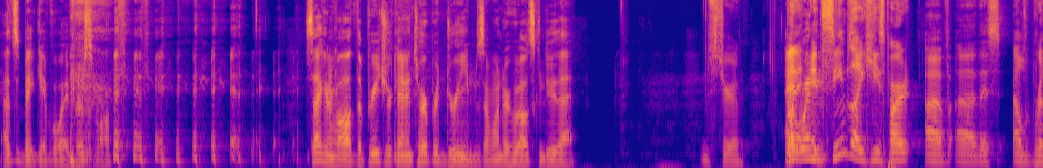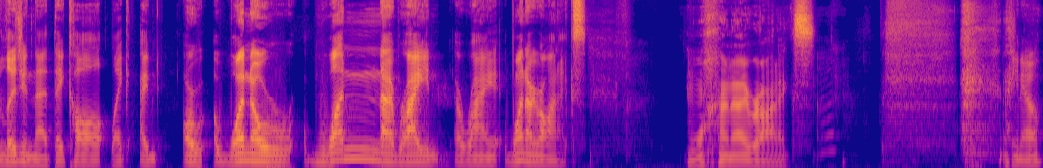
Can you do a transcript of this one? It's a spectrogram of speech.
That's a big giveaway. First of all. Second of all, the preacher can interpret dreams. I wonder who else can do that. it's true. And when- it seems like he's part of uh, this uh, religion that they call like I or one or one Orion, Orion one ironics. One ironics. You know,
